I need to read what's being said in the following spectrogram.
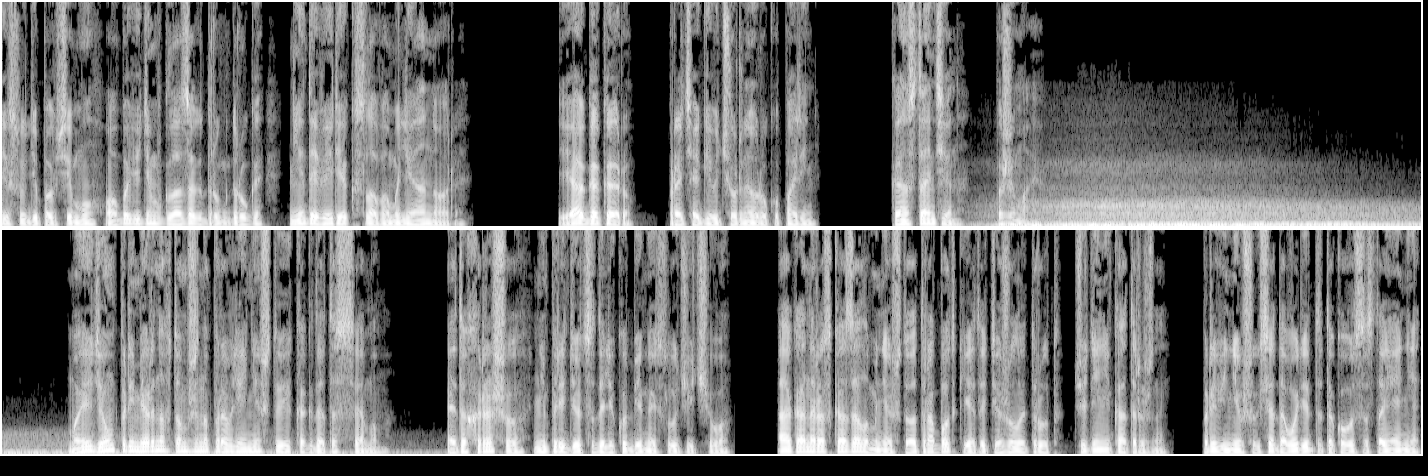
И, судя по всему, оба видим в глазах друг друга недоверие к словам Элеоноры. «Я Гакеру», — протягивает черную руку парень. «Константин», — пожимаю. Мы идем примерно в том же направлении, что и когда-то с Сэмом. Это хорошо, не придется далеко бегать в случае чего. Акана рассказала мне, что отработки — это тяжелый труд, чуть ли не каторжный. Провинившихся доводит до такого состояния,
